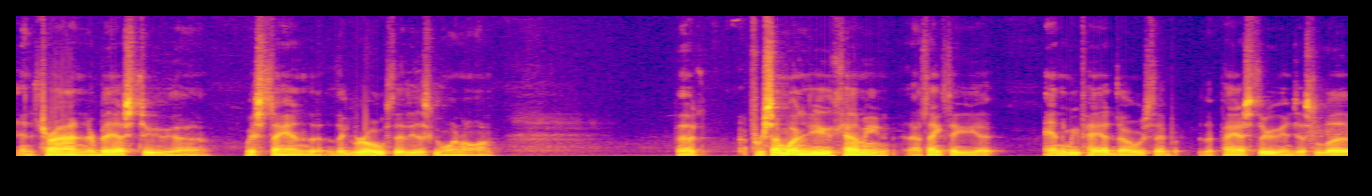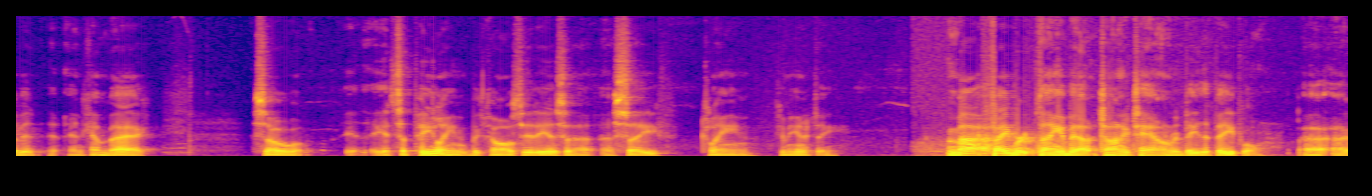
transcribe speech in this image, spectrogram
and trying their best to uh, withstand the, the growth that is going on. But for someone new coming, I think the and we've had those that that pass through and just love it and come back. So it's appealing because it is a, a, safe, clean community. My favorite thing about Tontitown would be the people. Uh,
